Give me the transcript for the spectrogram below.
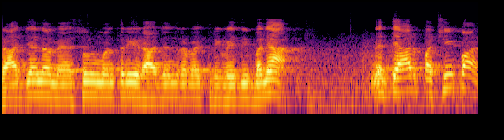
રાજ્યના મહેસૂલ મંત્રી રાજેન્દ્રભાઈ ત્રિવેદી બન્યા ને ત્યાર પછી પણ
